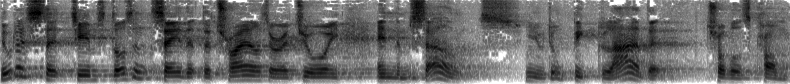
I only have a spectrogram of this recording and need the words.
Notice that James doesn't say that the trials are a joy in themselves. You know, don't be glad that troubles come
